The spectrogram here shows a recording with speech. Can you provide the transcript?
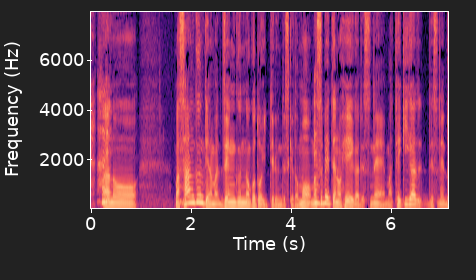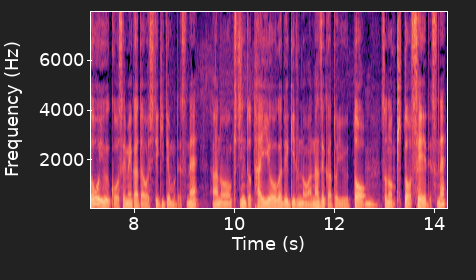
はい、あのまあ、三軍っていうのは全軍のことを言ってるんですけども、まあ、全ての兵がですね、まあ、敵がですねどういうこう攻め方をしてきてもですねあのきちんと対応ができるのはなぜかというと、うん、その気と性ですね。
